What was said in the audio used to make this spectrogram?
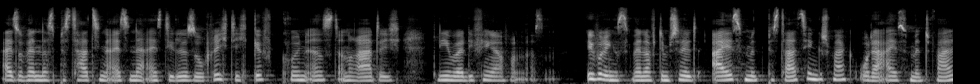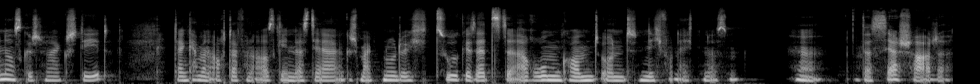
Also wenn das Pistazieneis in der Eisdiele so richtig giftgrün ist, dann rate ich lieber die Finger von lassen. Übrigens, wenn auf dem Schild Eis mit Pistaziengeschmack oder Eis mit Walnussgeschmack steht, dann kann man auch davon ausgehen, dass der Geschmack nur durch zugesetzte Aromen kommt und nicht von echten Nüssen. Hm, das ist ja schade.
